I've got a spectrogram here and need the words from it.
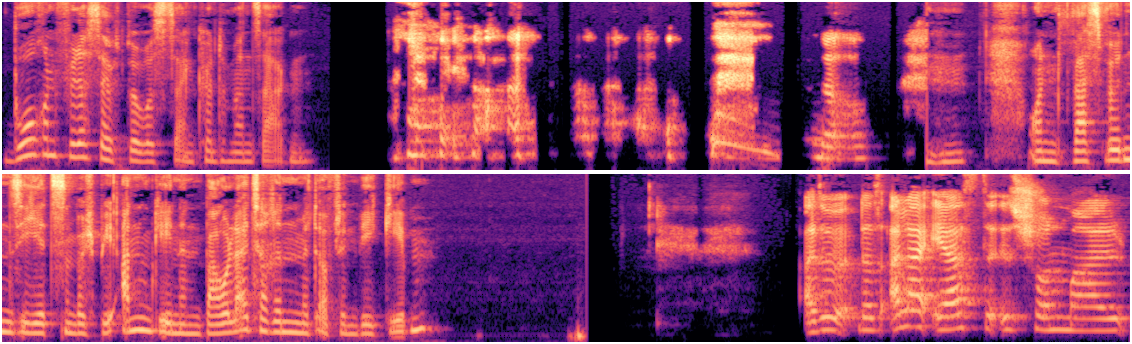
Bohren für das Selbstbewusstsein, könnte man sagen. ja. genau. Mhm. Und was würden Sie jetzt zum Beispiel angehenden Bauleiterinnen mit auf den Weg geben? Also das allererste ist schon mal,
